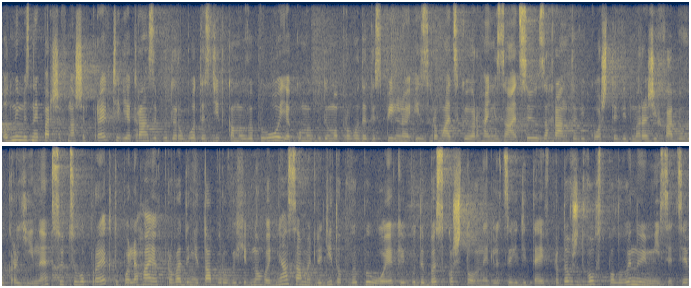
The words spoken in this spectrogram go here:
Одним із найперших наших проєктів якраз і буде робота з дітками ВПО, яку ми будемо проводити спільно із громадською організацією за грантові кошти від мережі хабів України. Суть цього проєкту полягає в проведенні табору вихідного дня саме для діток ВПО, який буде безкоштовний для цих дітей впродовж двох з половиною місяців.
